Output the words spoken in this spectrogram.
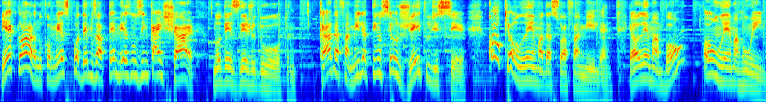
E é claro, no começo podemos até mesmo nos encaixar no desejo do outro. Cada família tem o seu jeito de ser. Qual que é o lema da sua família? É o lema bom ou um lema ruim?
